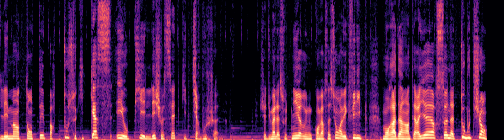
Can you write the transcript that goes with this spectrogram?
les mains tentées par tout ce qui casse et aux pieds les chaussettes qui tire-bouchonnent. J'ai du mal à soutenir une conversation avec Philippe. Mon radar intérieur sonne à tout bout de champ.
